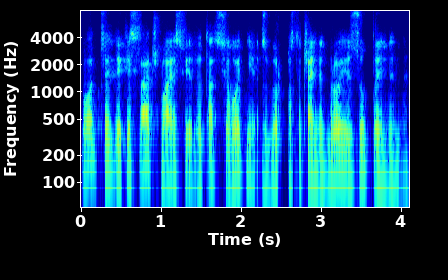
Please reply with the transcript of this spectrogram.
От цей дикий срач має свій результат сьогодні. Збор постачання зброї зупинене.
